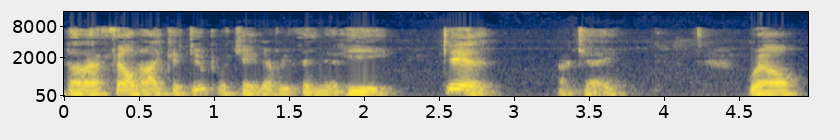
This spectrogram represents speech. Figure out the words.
that I felt I could duplicate everything that he did. Okay. Well,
